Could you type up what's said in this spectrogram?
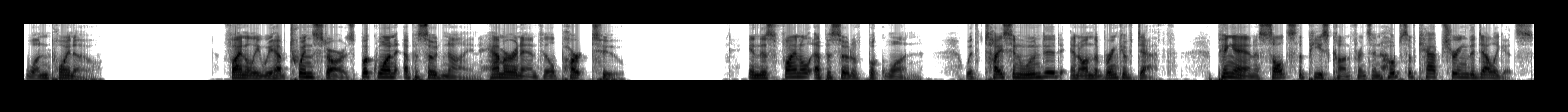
1.0. Finally, we have Twin Stars, Book 1, Episode 9, Hammer and Anvil, Part 2. In this final episode of Book 1, with Tyson wounded and on the brink of death, Ping An assaults the peace conference in hopes of capturing the delegates.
